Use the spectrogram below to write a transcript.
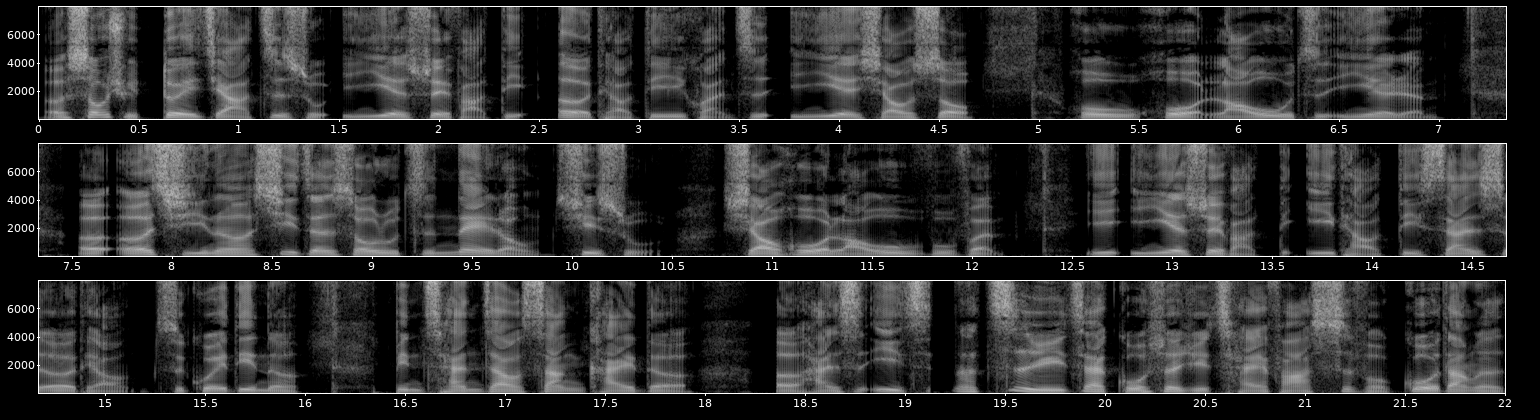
而收取对价自属营业税法第二条第一款之营业销售货物或劳务之营业人，而而其呢系征收入之内容系属。销货劳务部分，依营业税法第一条、第三十二条之规定呢，并参照上开的呃函释意旨。那至于在国税局裁罚是否过当的？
